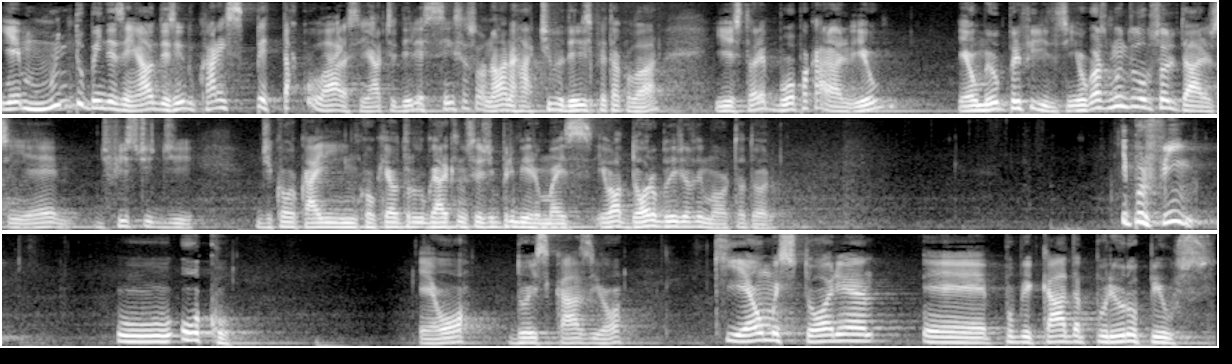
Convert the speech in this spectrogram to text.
E é muito bem desenhado, o desenho do cara é espetacular, assim, a arte dele é sensacional, a narrativa dele é espetacular e a história é boa pra caralho. Eu, é o meu preferido, assim. Eu gosto muito do Lobo Solitário, assim, é difícil de, de, de colocar em qualquer outro lugar que não seja em primeiro, mas eu adoro Blade of the Immortal, adoro. E por fim, o Oco, é O, dois Ks e O, que é uma história é, publicada por europeus.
